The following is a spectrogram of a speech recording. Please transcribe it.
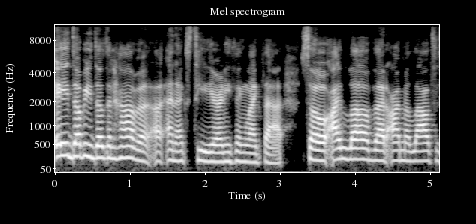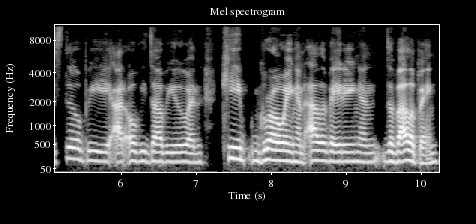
AEW doesn't have a, a, NXT or anything like that. So I love that I'm allowed to still be at OVW and keep growing and elevating and developing.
